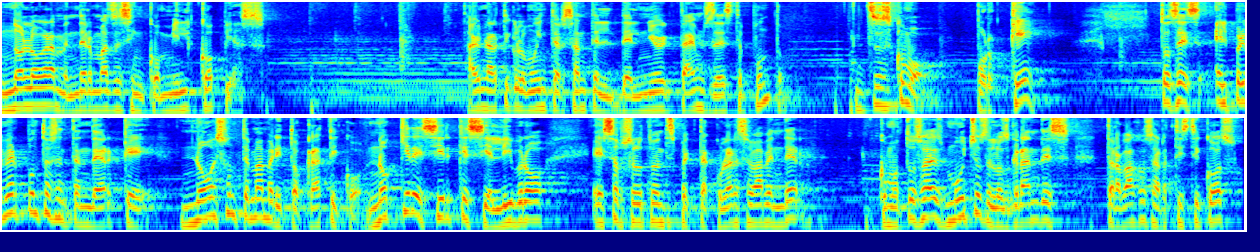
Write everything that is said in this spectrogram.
no logran vender más de 5 mil copias. Hay un artículo muy interesante del New York Times de este punto. Entonces, como, ¿por qué? Entonces, el primer punto es entender que no es un tema meritocrático. No quiere decir que si el libro es absolutamente espectacular se va a vender. Como tú sabes, muchos de los grandes trabajos artísticos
